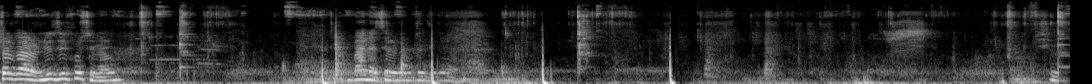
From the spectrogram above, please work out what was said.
সরকার নিজে করছিলাম। বানিয়েছিলাম তো দিকে না সিদ্ধ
